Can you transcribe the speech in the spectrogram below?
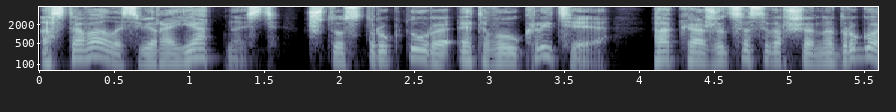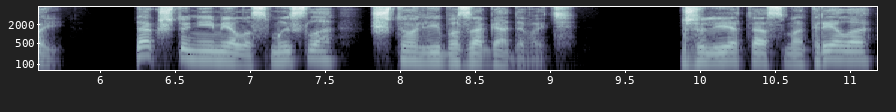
Оставалась вероятность, что структура этого укрытия окажется совершенно другой, так что не имело смысла что-либо загадывать. Джульетта осмотрела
